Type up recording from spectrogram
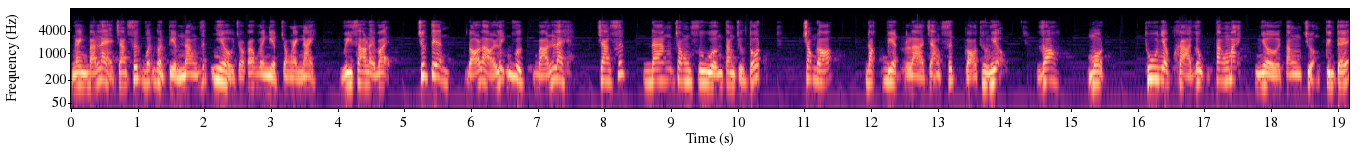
ngành bán lẻ trang sức vẫn còn tiềm năng rất nhiều cho các doanh nghiệp trong ngành này. Vì sao lại vậy? Trước tiên, đó là ở lĩnh vực bán lẻ trang sức đang trong xu hướng tăng trưởng tốt. Trong đó, đặc biệt là trang sức có thương hiệu. Do, một, thu nhập khả dụng tăng mạnh nhờ tăng trưởng kinh tế.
